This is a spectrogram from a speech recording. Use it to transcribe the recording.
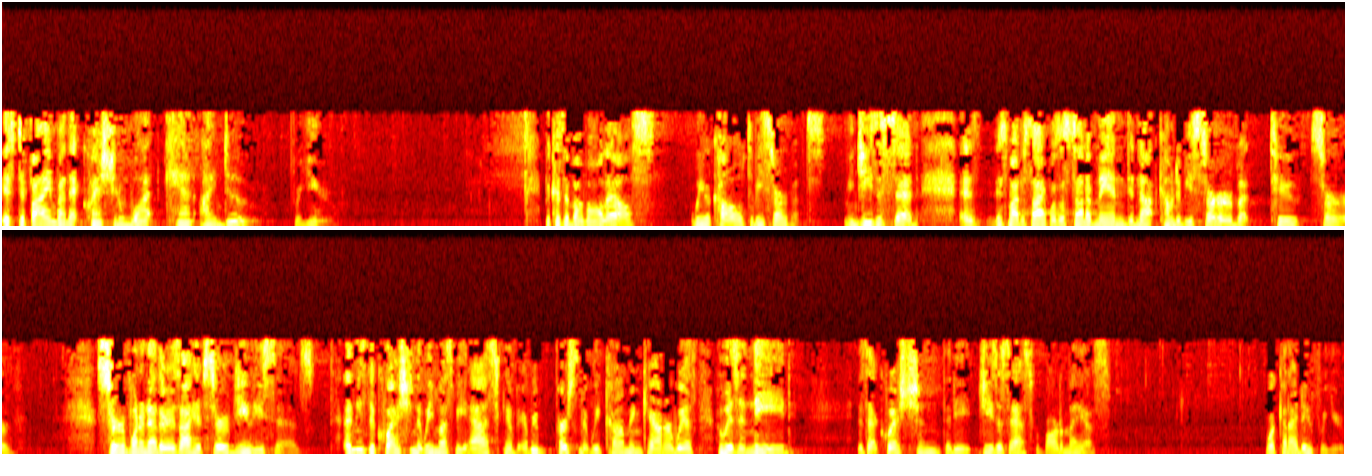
It's defined by that question what can I do for you? Because above all else, we are called to be servants. I mean, Jesus said, as, as my disciples, the Son of Man did not come to be served, but to serve. Serve one another as I have served you, he says. That means the question that we must be asking of every person that we come encounter with who is in need is that question that he, Jesus asked of Bartimaeus What can I do for you?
